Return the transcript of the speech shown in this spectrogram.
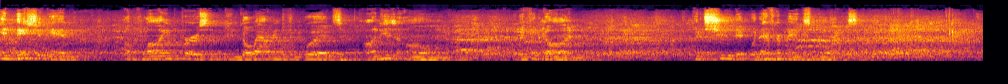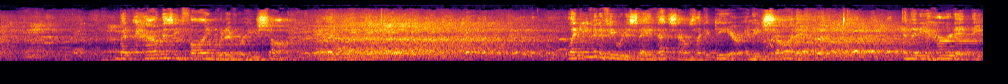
In Michigan, a blind person can go out into the woods on his own with a gun and shoot at whatever makes noise. But how does he find whatever he shot, right? Like even if he were to say, that sounds like a deer, and he shot it, and then he heard it, the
